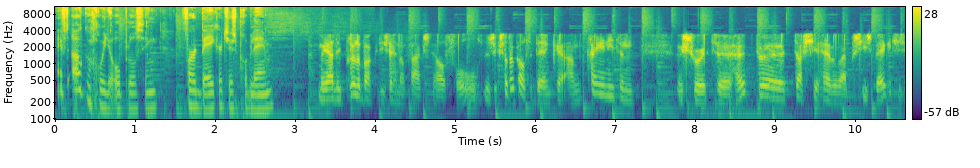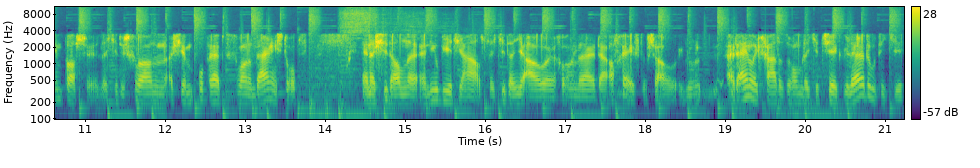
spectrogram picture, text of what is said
heeft ook een goede oplossing voor het bekertjesprobleem. Maar ja, die prullenbakken die zijn dan vaak snel vol. Dus ik zat ook altijd te denken aan, kan je niet een, een soort eh, heuptasje hebben waar precies bekertjes in passen? Dat je dus gewoon, als je hem op hebt, gewoon hem daarin stopt. En als je dan eh, een nieuw biertje haalt, dat je dan je oude gewoon daar, daar afgeeft of zo. Ik bedoel, uiteindelijk gaat het erom dat je het circulair doet. Dat je,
